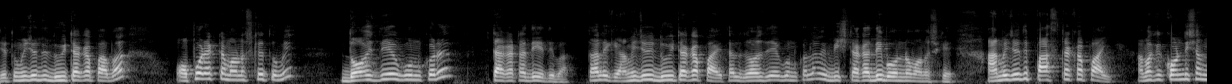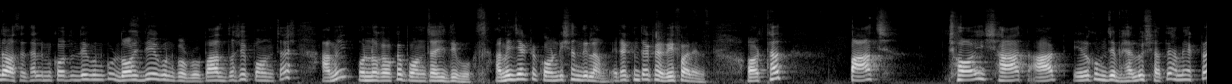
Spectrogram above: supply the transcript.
যে তুমি যদি দুই টাকা পাবা, অপর একটা মানুষকে তুমি দশ দিয়ে গুণ করে টাকাটা দিয়ে দিবা। তাহলে কি? আমি যদি দুই টাকা পাই, তাহলে দশ দিয়ে গুণ করলে আমি বিশ টাকা দিব অন্য মানুষকে। আমি যদি পাঁচ টাকা পাই, আমাকে কন্ডিশন দেওয়া আছে, তাহলে আমি কত দিয়ে গুণ করব? দশ দিয়ে গুণ করব। পাঁচ দশে পঞ্চাশ, আমি অন্য কাউকে পঞ্চাশ দিব। আমি যে একটা কন্ডিশন দিলাম, এটা কিন্তু একটা রেফারেন্স অর্থাৎ পাঁচ, ছয়, সাত, আট, এরকম যে ভ্যালুর সাথে আমি একটা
